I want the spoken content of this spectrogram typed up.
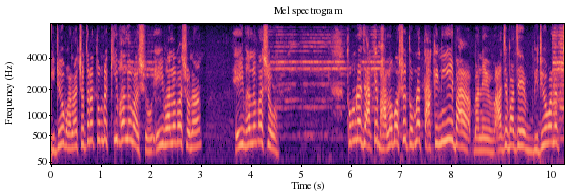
ভিডিও বানাচ্ছো, তারা তোমরা কি ভালোবাসো? এই ভালোবাসো না? এই ভালোবাসো? তোমরা যাকে ভালোবাসো, তোমরা তাকে নিয়েই বা মানে আজে বাজে ভিডিও বানাচ্ছ।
